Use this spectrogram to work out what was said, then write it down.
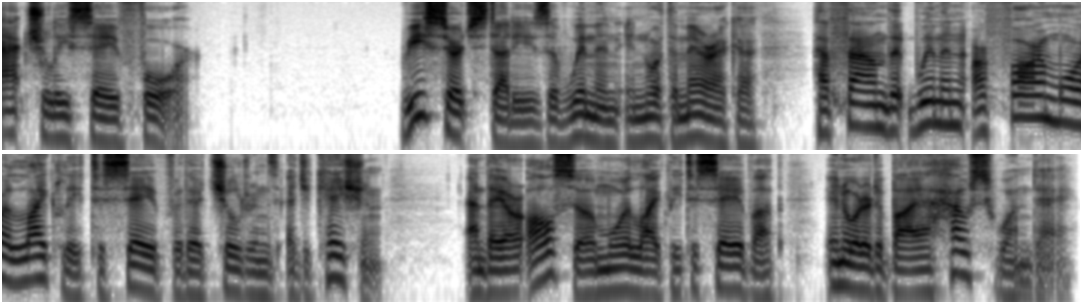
actually save for. Research studies of women in North America have found that women are far more likely to save for their children's education, and they are also more likely to save up in order to buy a house one day.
